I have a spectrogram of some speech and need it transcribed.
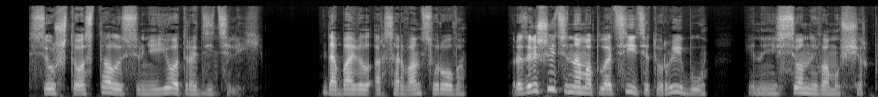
— все, что осталось у нее от родителей добавил Арсарван сурово. «Разрешите нам оплатить эту рыбу и нанесенный вам ущерб».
